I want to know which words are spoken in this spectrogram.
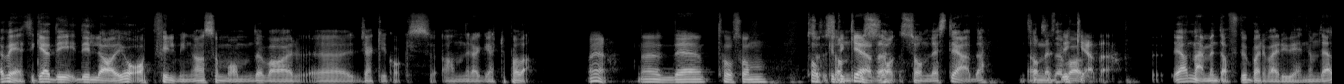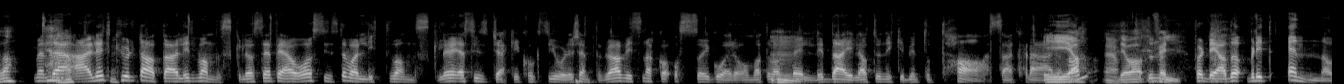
jeg vet ikke. De, de, la jo opp filminga som om det var uh, Jackie Cox han reagerte på, da. Å ja. Det, sånn tolket så, ikke jeg det. Sånn, sånn leste jeg det. Sånn leste ikke jeg det. Ja, nei, men da får vi bare være uenige om det, da. Men det er litt kult da, at det er litt vanskelig å se, for jeg òg syns det var litt vanskelig. Jeg syns Jackie Cox gjorde det kjempebra. Vi snakka også i går om at det var mm. veldig deilig at hun ikke begynte å ta av seg klærne. Ja, ja. Det var hun, For det hadde blitt enda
